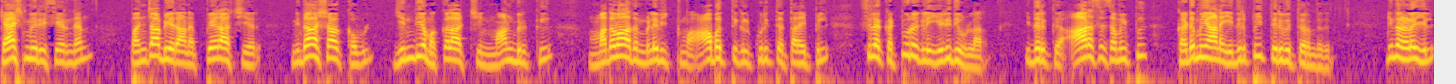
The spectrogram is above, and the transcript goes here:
காஷ்மீரை சேர்ந்த பஞ்சாபியரான பேராட்சியர் நிதாஷா கவுல் இந்திய மக்களாட்சியின் மாண்பிற்கு மதவாதம் விளைவிக்கும் ஆபத்துகள் குறித்த தலைப்பில் சில கட்டுரைகளை எழுதியுள்ளார். இதற்கு ஆர் எஸ் எஸ் அமைப்பு கடுமையான எதிர்ப்பை தெரிவித்திருந்தது. இந்த நிலையில்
